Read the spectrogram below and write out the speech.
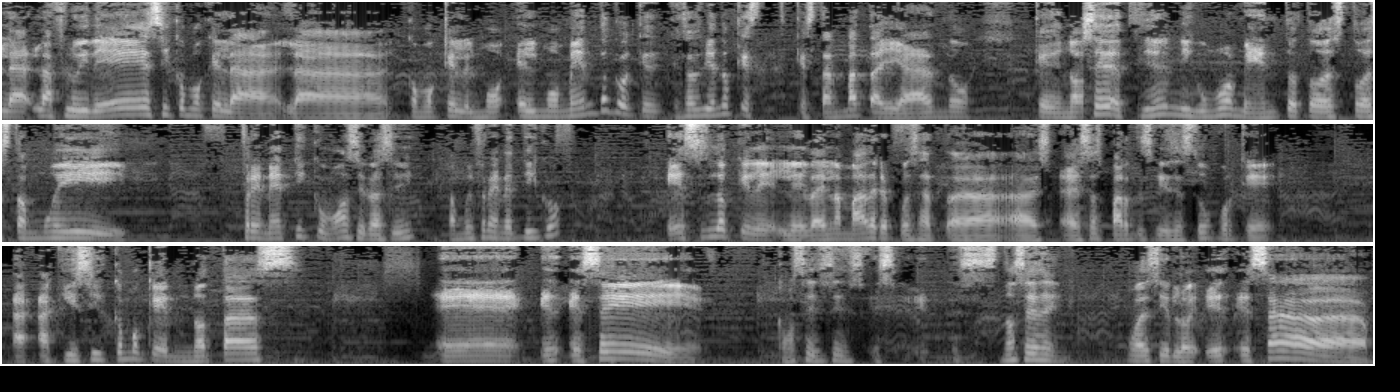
la, fluidez y como que la, la como que el, el momento como que, estás viendo que, que están batallando, que no se detiene en ningún momento, todo esto está muy frenético, vamos a decirlo así, está muy frenético. Eso es lo que le, da en la madre pues a, a- esas partes que dices tú, porque aquí sí como que notas eh, e- ese ¿cómo se dice? No sé cómo decirlo, e- esa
